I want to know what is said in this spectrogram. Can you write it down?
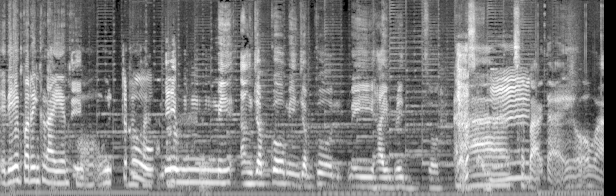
Eh, di yun pa rin client mo. True. Hindi, yung may, ang job ko, main job ko, may hybrid. So, Ah, Mm. sa bagay. Oo nga.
